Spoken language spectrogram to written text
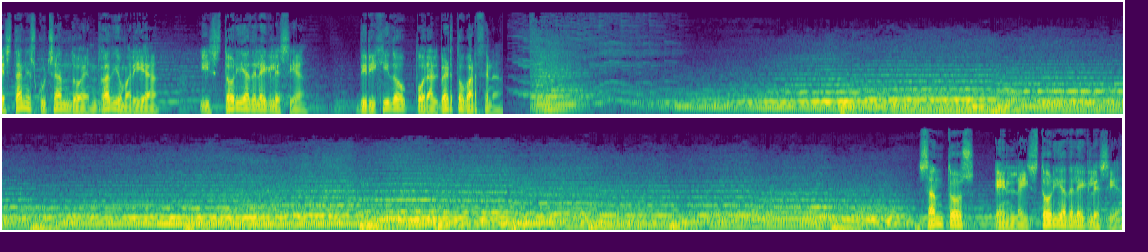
Están escuchando en Radio María Historia de la Iglesia, dirigido por Alberto Bárcena. Santos en la historia de la Iglesia.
